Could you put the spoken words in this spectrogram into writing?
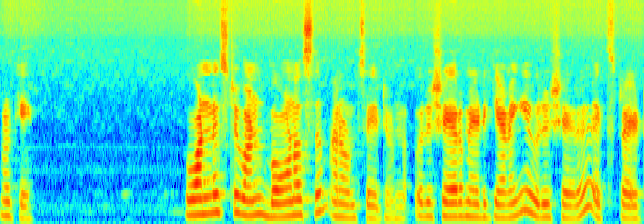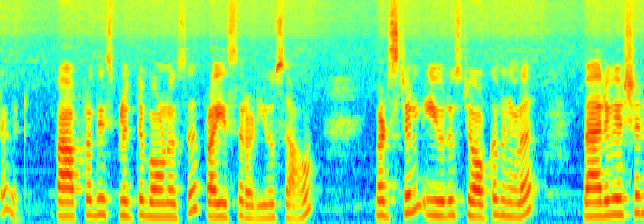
Okay one is to one ബോണസും അനൗൺസ് ചെയ്തിട്ടുണ്ട്. ഒരു ഷെയർ മേടിക്കുകയാണെങ്കിൽ ഒരു ഷെയർ എക്സ്ട്രാ ആയിട്ട് കിട്ടും. അപ്പോൾ after the split bonus price reduce ആവും. ബട്ട് സ്റ്റിൽ ഈ ഒരു സ്റ്റോക്ക് നിങ്ങൾ വാലുവേഷൻ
